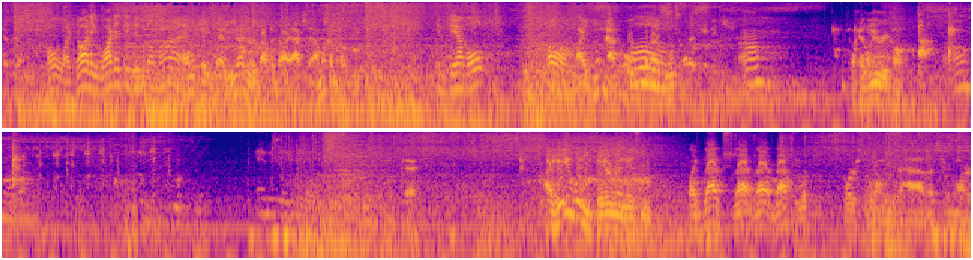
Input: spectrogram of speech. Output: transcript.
There we go. Oh my god, why does he do so much? Okay, yeah, you guys are about to die, actually. I'm not gonna help you. Do you have ult? Oh. I don't have ult, but I Oh. do have damage. Oh. Okay, let me recall. Oh. Okay. I hate it when Baron isn't like that's that that that's the worst one to have as your mark.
